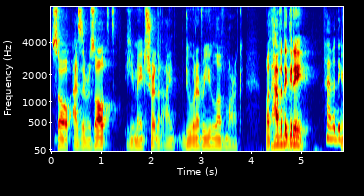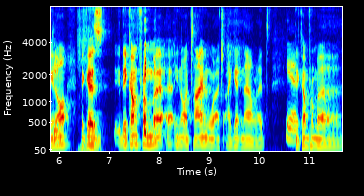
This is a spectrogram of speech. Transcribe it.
So as a result, he made sure that I do whatever you love, Mark, but have a degree have a degree. you know because they come from uh, you know a time where I get now right yeah, they come from a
